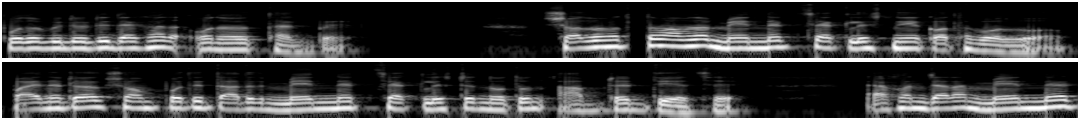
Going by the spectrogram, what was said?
পুরো ভিডিওটি দেখার অনুরোধ থাকবে। সর্বপ্রথম আমরা মেননেট চেকলিস্ট নিয়ে কথা বলব। পাই নেটওয়ার্ক সম্প্রতি তাদের মেননেট চেকলিস্টের নতুন আপডেট দিয়েছে। এখন যারা মেননেট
